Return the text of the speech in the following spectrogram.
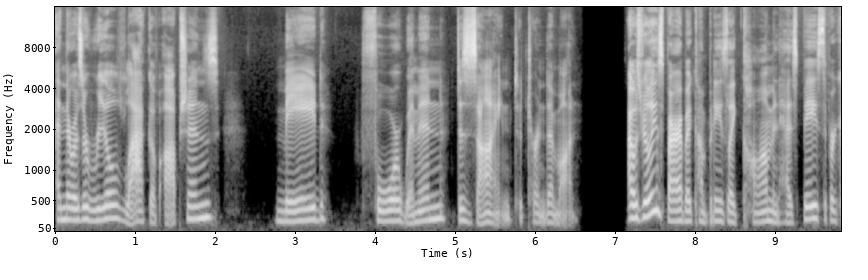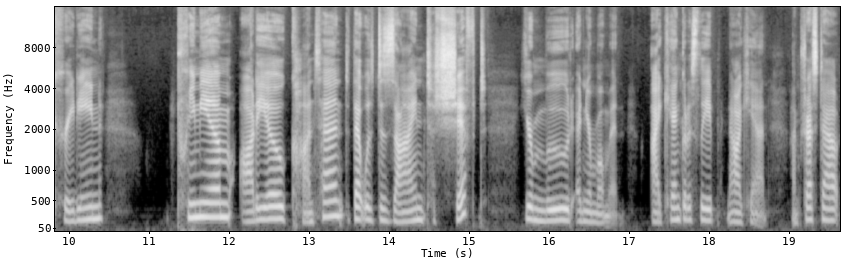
And there was a real lack of options made for women designed to turn them on. I was really inspired by companies like Calm and Headspace that were creating premium audio content that was designed to shift your mood and your moment. I can't go to sleep, now I can. I'm stressed out,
